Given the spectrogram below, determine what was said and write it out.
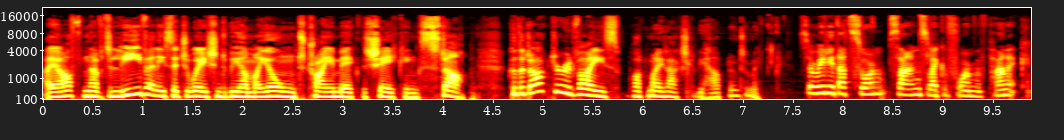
I often have to leave any situation to be on my own to try and make the shaking stop. Could the doctor advise what might actually be happening to me? So, really, that sounds like a form of panic.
